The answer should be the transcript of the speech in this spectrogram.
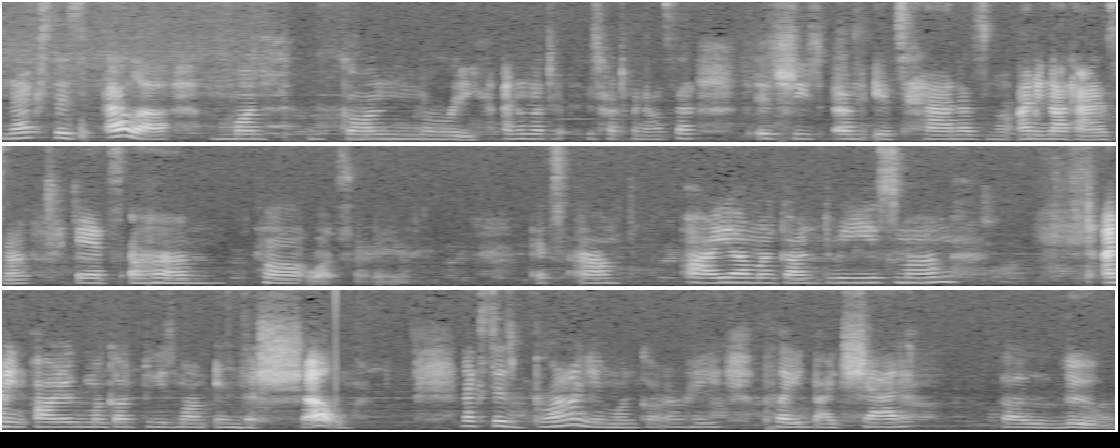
Next is Ella Montgomery. I don't know to, it's hard to pronounce that. It's she's um it's Hannah's mom. I mean not Hannah's mom. It's um oh, what's her name? It's um Aria Montgomery's mom. I mean Aria Montgomery's mom in the show. Next is Brian Montgomery, played by Chad uh, Lou.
